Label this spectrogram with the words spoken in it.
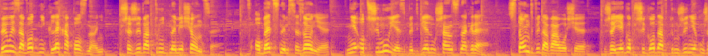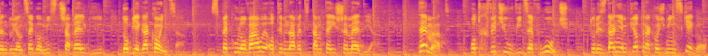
Były zawodnik Lecha Poznań przeżywa trudne miesiące. W obecnym sezonie nie otrzymuje zbyt wielu szans na grę. Stąd wydawało się, że jego przygoda w drużynie urzędującego mistrza Belgii dobiega końca. Spekulowały o tym nawet tamtejsze media. Temat podchwycił Widzew Łódź, który zdaniem Piotra Koźmińskiego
